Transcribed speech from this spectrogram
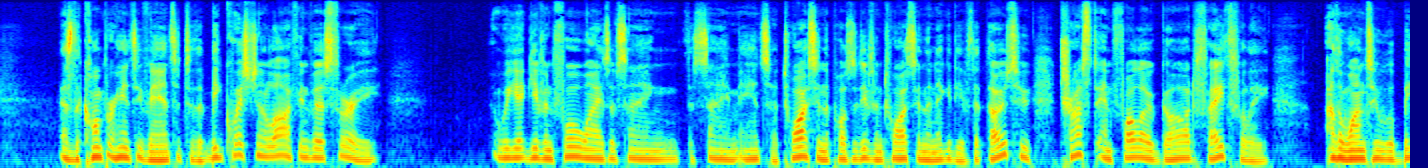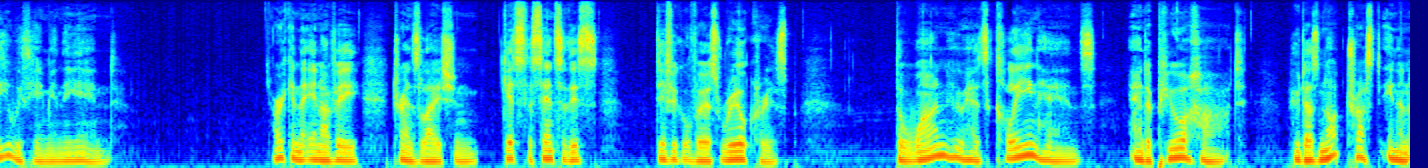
As the comprehensive answer to the big question of life in verse 3, we get given four ways of saying the same answer, twice in the positive and twice in the negative, that those who trust and follow God faithfully are the ones who will be with Him in the end. I reckon the NIV translation gets the sense of this difficult verse real crisp. The one who has clean hands and a pure heart, who does not trust in an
